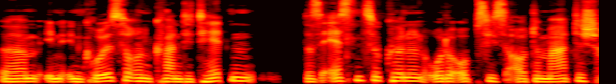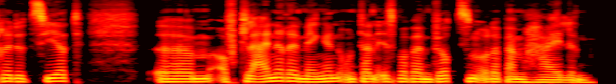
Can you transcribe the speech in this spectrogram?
ähm, in, in größeren Quantitäten das essen zu können oder ob sich es automatisch reduziert ähm, auf kleinere Mengen und dann ist man beim Würzen oder beim Heilen.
